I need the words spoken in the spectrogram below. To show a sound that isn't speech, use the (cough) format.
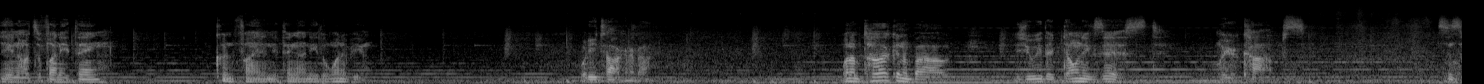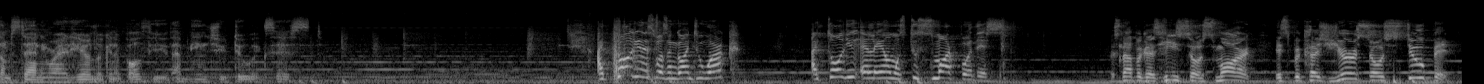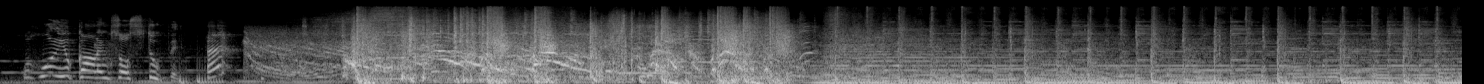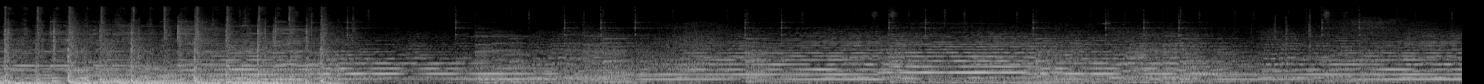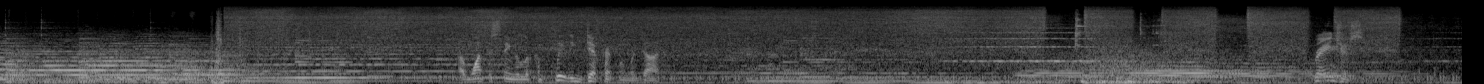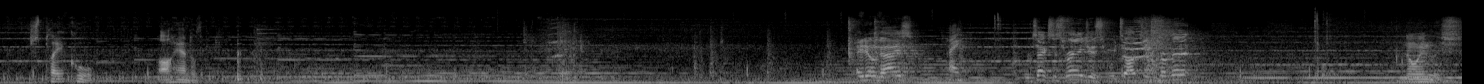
You know, it's a funny thing. Couldn't find anything on either one of you. What are you talking about? What I'm talking about is you either don't exist or you're cops. Since I'm standing right here looking at both of you, that means you do exist. I told you this wasn't going to work. I told you Eleon was too smart for this. It's not because he's so smart, it's because you're so stupid. Well, who are you calling so stupid, huh? Want this thing to look completely different when we're done. Rangers, just play it cool. I'll handle it. How you doing, guys? Hi. We're Texas Rangers. Can we talk to you for a minute? No English.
